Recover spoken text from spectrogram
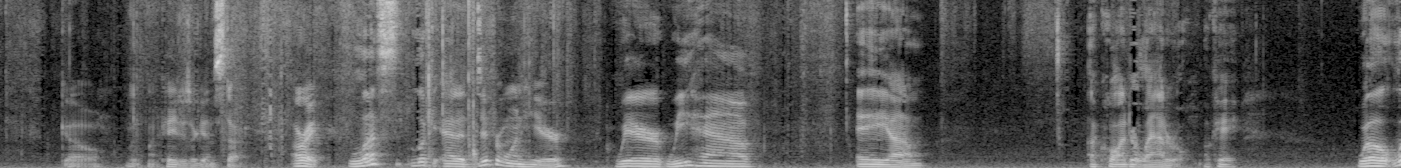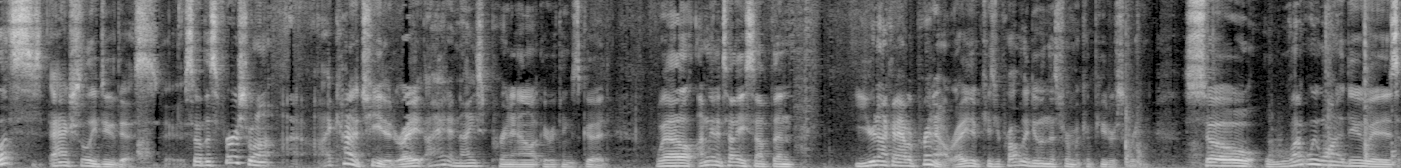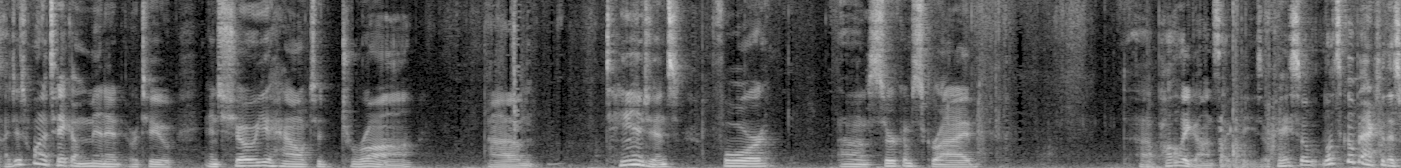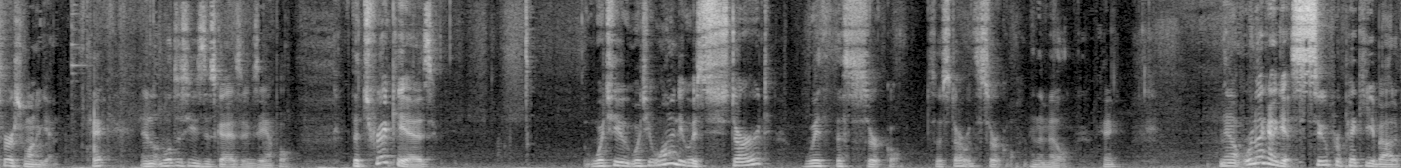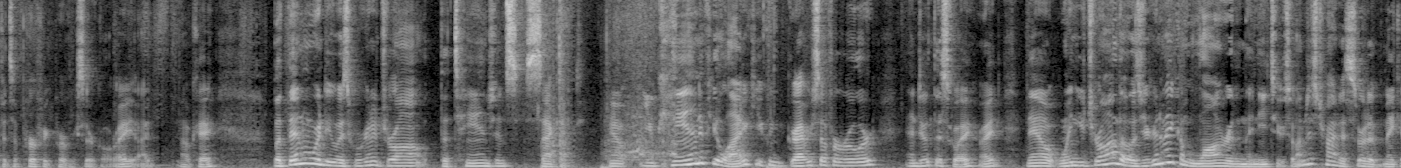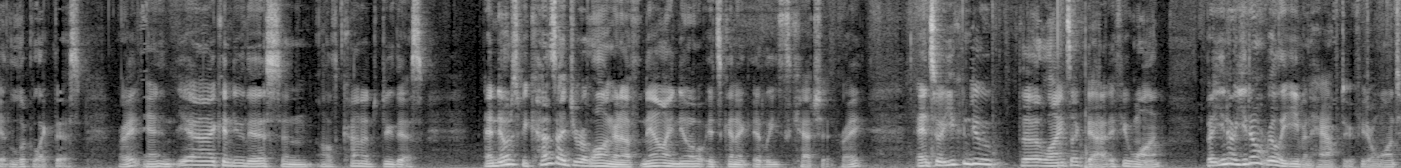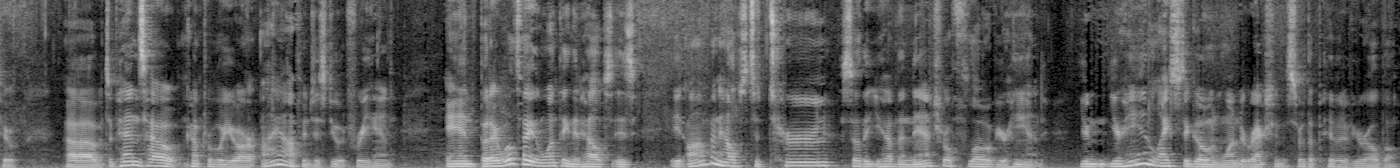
go. My pages are getting stuck. All right, let's look at a different one here where we have a um, a quadrilateral, okay? Well, let's actually do this. So this first one, I, kind of cheated, right? I had a nice printout, everything's good. Well, I'm going to tell you something. You're not going to have a printout, right? Because you're probably doing this from a computer screen. So what we want to do is, I just want to take a minute or two and show you how to draw um, tangents for um, circumscribed uh, polygons like these. Okay, so let's go back to this first one again. Okay, and we'll just use this guy as an example. The trick is what you what you want to do is start with the circle. So start with the circle in the middle. Okay. Now we're not going to get super picky about if it's a perfect perfect circle, right? I, okay. But then what we do is we're going to draw the tangents second. Now you can, if you like, you can grab yourself a ruler and do it this way, right? Now, when you draw those, you're going to make them longer than they need to. So I'm just trying to sort of make it look like this, right? And yeah, I can do this, and I'll kind of do this. And notice because I drew it long enough, now I know it's going to at least catch it, right? And so you can do the lines like that if you want, but you know, you don't really even have to if you don't want to. Uh, it depends how comfortable you are. I often just do it freehand. And, but I will tell you the one thing that helps is it often helps to turn so that you have the natural flow of your hand. Your, your hand likes to go in one direction. It's sort of the pivot of your elbow.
